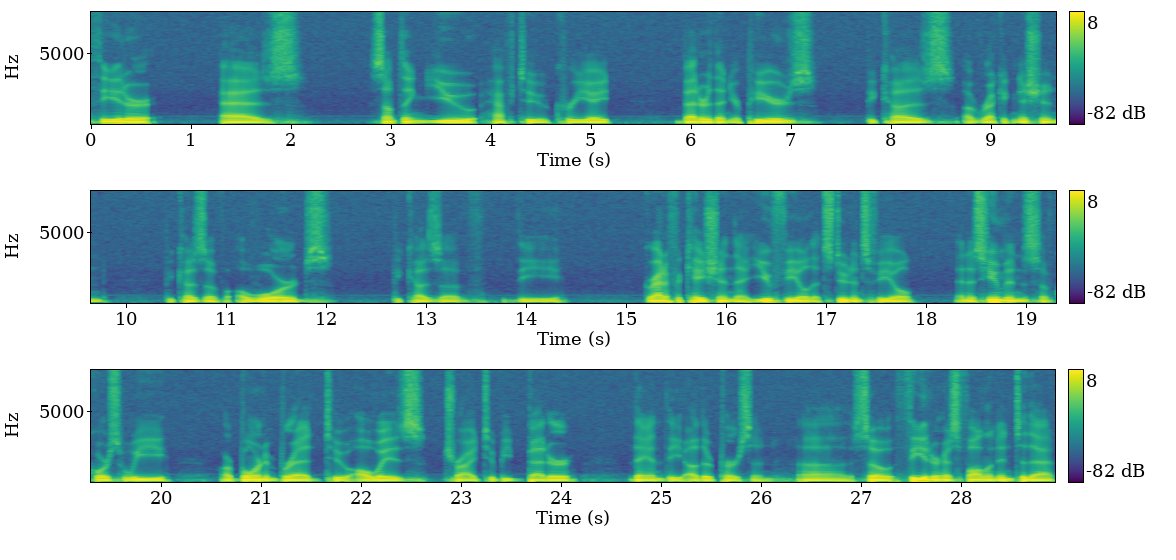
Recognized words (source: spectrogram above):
theater as something you have to create better than your peers because of recognition, because of awards, because of the gratification that you feel, that students feel. And as humans, of course, we are born and bred to always try to be better than the other person. Uh, so theater has fallen into that.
